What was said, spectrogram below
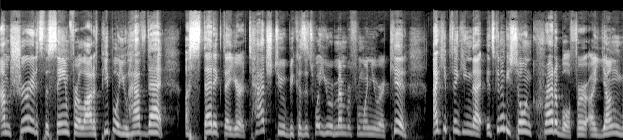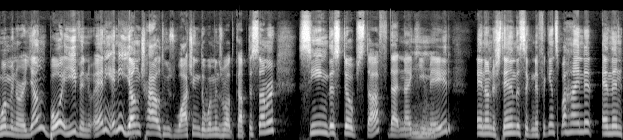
I'm sure it's the same for a lot of people. You have that aesthetic that you're attached to because it's what you remember from when you were a kid. I keep thinking that it's going to be so incredible for a young woman or a young boy, even any any young child who's watching the Women's World Cup this summer, seeing this dope stuff that Nike Mm-hmm. made and understanding the significance behind it, and then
